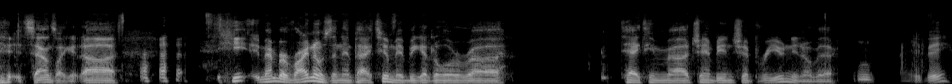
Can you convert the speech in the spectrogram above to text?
it sounds like it. Uh, he remember Rhino's an impact too. Maybe get a little uh, tag team uh, championship reunion over there. Maybe.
